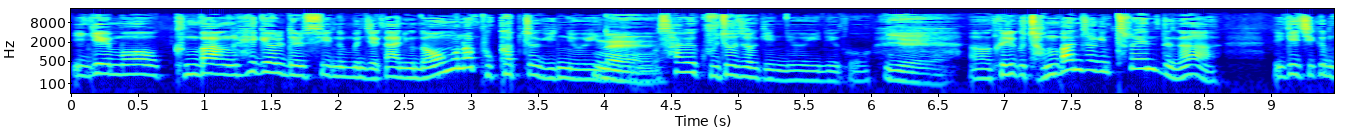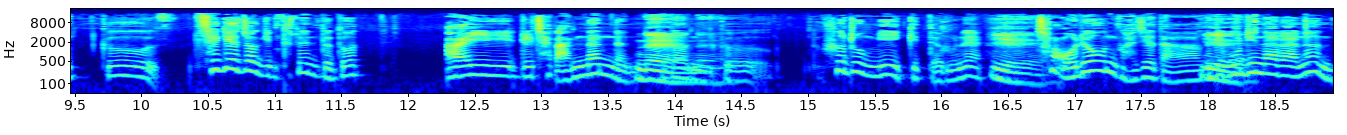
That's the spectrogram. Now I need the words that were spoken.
이게 뭐 금방 해결될 수 있는 문제가 아니고 너무나 복합적인 요인이고 네. 사회 구조적인 요인이고 예. 어, 그리고 전반적인 트렌드가 이게 지금 그 세계적인 트렌드도 아이를 잘 안 낳는 네, 그런 네. 그 흐름이 있기 때문에 예. 참 어려운 과제다. 근데 예. 우리나라는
